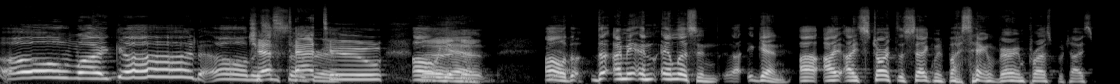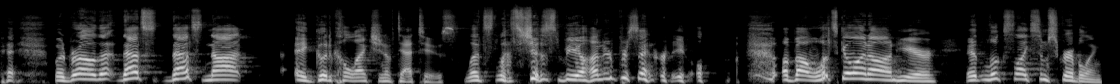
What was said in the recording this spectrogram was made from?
oh my god! Oh, Chest so great. tattoo. Oh the- yeah. the- Oh, the, the, I mean, and, and listen, uh, again, uh, I, I start the segment by saying I'm very impressed with Tyson, but bro, that, that's that's not a good collection of tattoos. Let's let's just be hundred percent real about what's going on here. It looks like some scribbling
